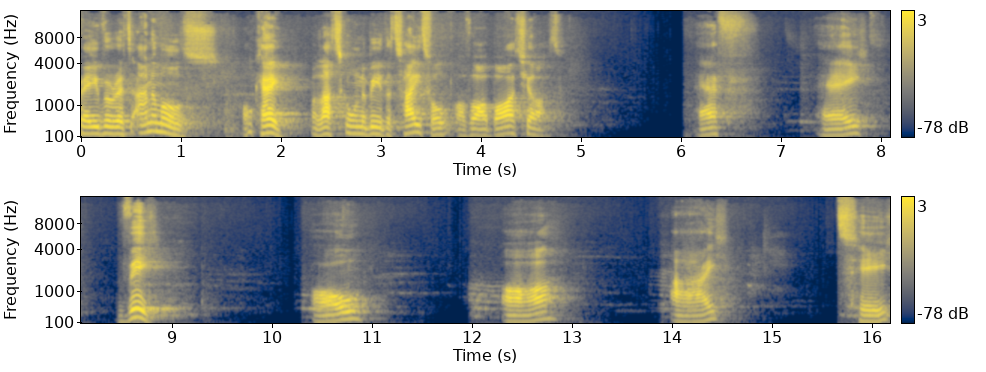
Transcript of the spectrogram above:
Favourite animals. Okay, well that's going to be the title of our bar chart. F a V O R I T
